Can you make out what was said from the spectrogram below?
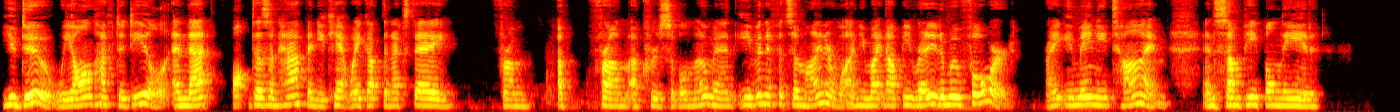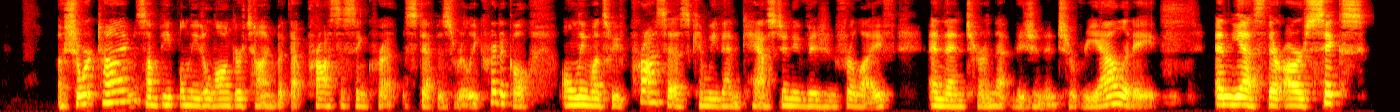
you do we all have to deal and that doesn't happen you can't wake up the next day from a from a crucible moment even if it's a minor one you might not be ready to move forward right you may need time and some people need a short time. Some people need a longer time, but that processing step is really critical. Only once we've processed can we then cast a new vision for life and then turn that vision into reality. And yes, there are six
